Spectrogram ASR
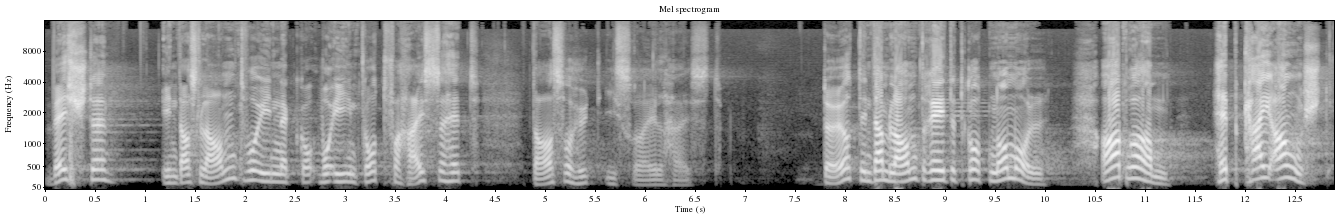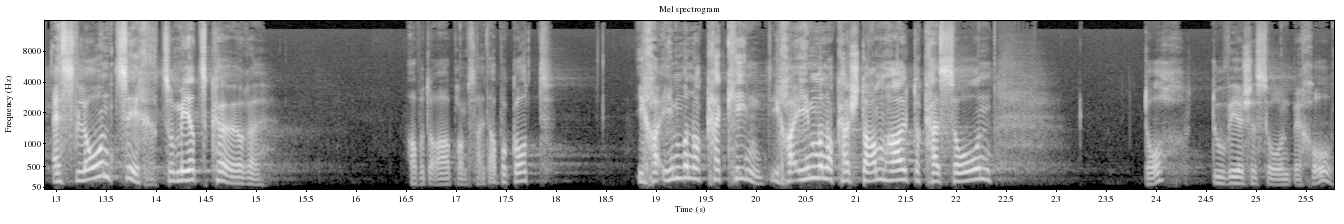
Westen in das Land, wo ihnen, wo ihnen Gott verheißen hat, das, was heute Israel heißt. Dort, in dem Land, redet Gott nochmal. Abraham, hab keine Angst, es lohnt sich, zu mir zu gehören. Aber der Abraham sagt, aber Gott, ich habe immer noch kein Kind, ich habe immer noch keinen Stammhalter, keinen Sohn. Doch, du wirst einen Sohn bekommen,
